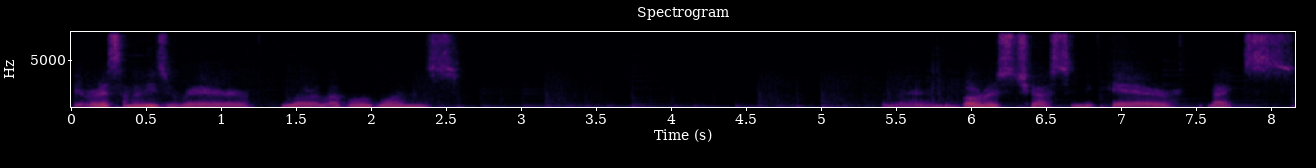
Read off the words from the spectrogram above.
Get rid of some of these rare, lower level ones. And then the bonus chest in the air. Nice.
